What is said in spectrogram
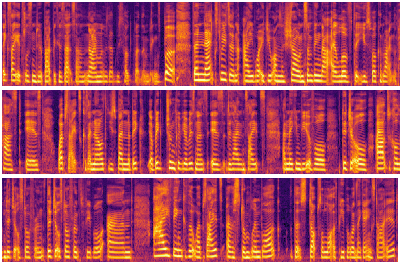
excited to listen to it back because that sound. No, I'm really glad we talked about them things. But the next reason I wanted you on the show and something that I love that you've spoken about in the past is websites because I know that you spend a big a big chunk of your business is designing sites and making beautiful digital. I like to call them digital storefronts, digital storefronts for people. And I think that websites are a stumbling block that stops a lot of people when they're getting started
